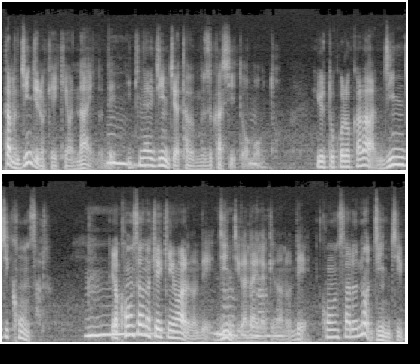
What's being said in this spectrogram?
ただ人事の経験はないので、うん。いきなり人事は多分難しいと思うというところから人事コンサルうん。いやコンサルの経験はあるのでうん人事がないだけなのでコンサルの人事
